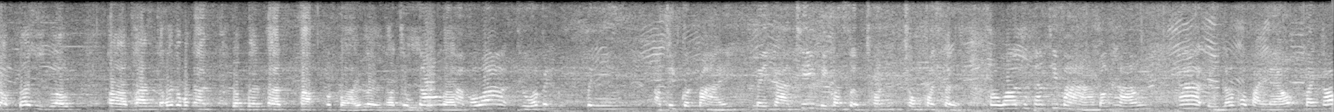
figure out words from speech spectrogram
จับได้อีกเราอ่าทางคณะกรรมการดำเนินการขัดกฎหมายเลยทันถูทีกต้องนะครับ ค่ะเพราะว่าถือว่าเป็นเป็นอะ ผิดกฎหมายในการที่มีคอนเสิร์ตชมชมคอนเสิร์ต เพราะว่าทุกท่านที่มาบางครั้งถ้าดื่มเหล้าเข้าไปแล้ว มันก็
